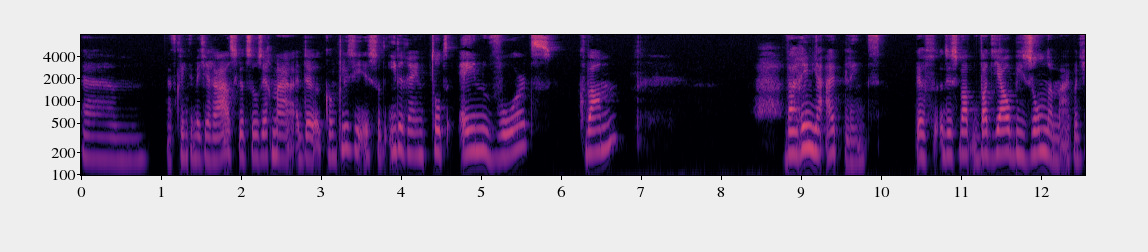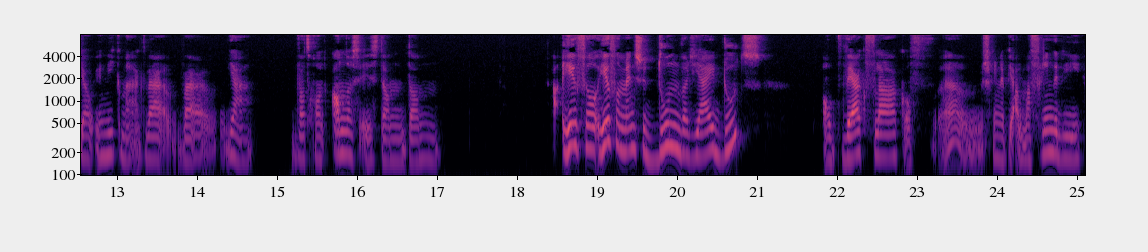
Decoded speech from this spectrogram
Um, het klinkt een beetje raar als ik dat zo zeg, maar de conclusie is dat iedereen tot één woord kwam waarin je uitblinkt. Dus, dus wat, wat jou bijzonder maakt, wat jou uniek maakt, waar, waar, ja, wat gewoon anders is dan. dan heel, veel, heel veel mensen doen wat jij doet, op werkvlak. Of misschien heb je allemaal vrienden die.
